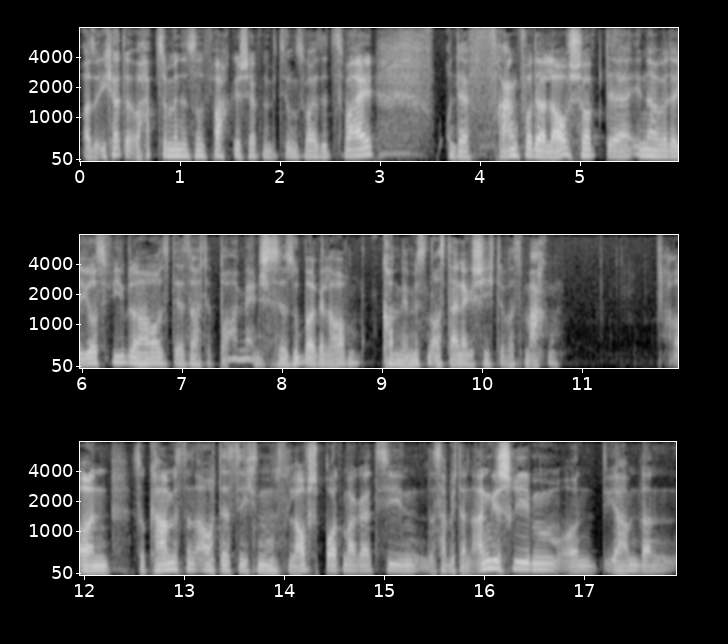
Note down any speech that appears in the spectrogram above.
Also ich hatte, habe zumindest ein Fachgeschäft, beziehungsweise zwei. Und der Frankfurter Laufshop, der Inhaber der Jos Wiebelhaus, der sagte, boah Mensch, ist ja super gelaufen. Komm, wir müssen aus deiner Geschichte was machen. Und so kam es dann auch, dass ich ein Laufsportmagazin, das habe ich dann angeschrieben und die haben dann,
